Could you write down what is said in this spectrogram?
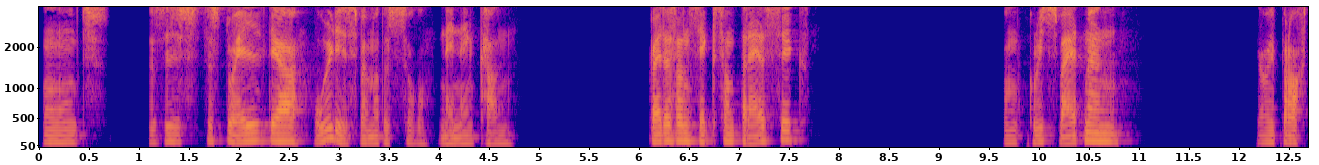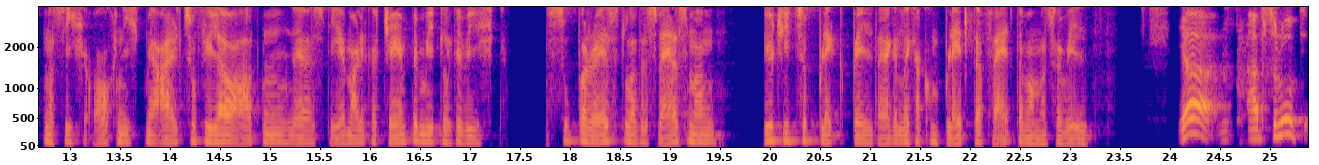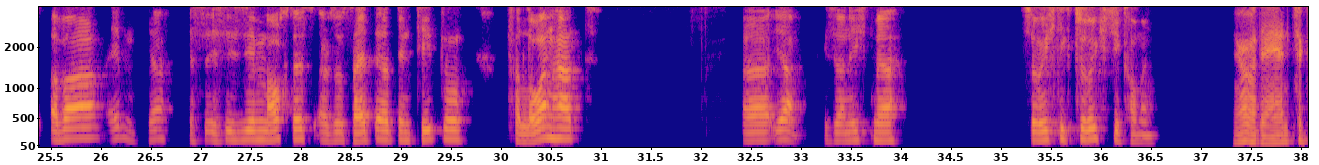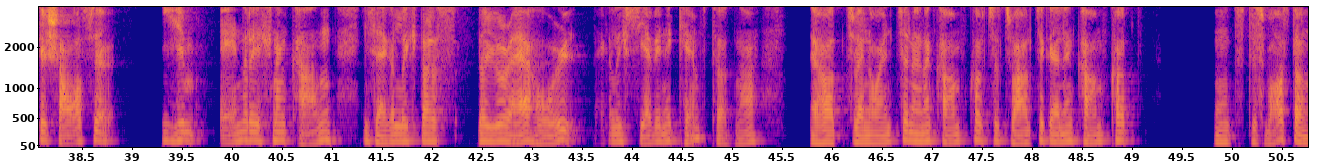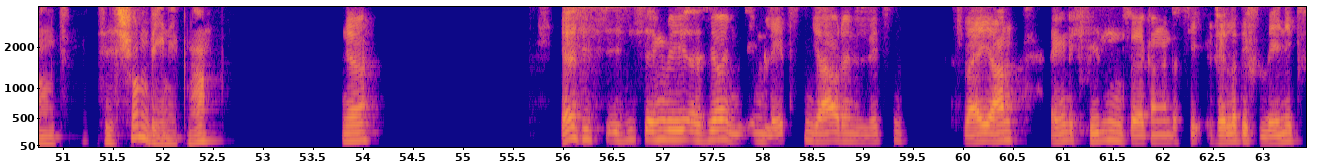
Und das ist das Duell der Oldies, wenn man das so nennen kann. Beide sind 36. Und Chris Weidman, glaube ich, braucht man sich auch nicht mehr allzu viel erwarten. Er ist ehemaliger Champion Mittelgewicht. Super Wrestler, das weiß man. Jiu-Jitsu Black Belt, eigentlich ein kompletter Fighter, wenn man so will. Ja, absolut. Aber eben, ja, es, es ist eben auch das, also seit er den Titel verloren hat, äh, ja, ist er nicht mehr so richtig zurückgekommen. Ja, aber die einzige Chance, ich ihm einrechnen kann, ist eigentlich, dass der Uriah Hall eigentlich sehr wenig gekämpft hat. Ne? Er hat 2019 einen Kampf gehabt, 2020 einen Kampf gehabt und das war's dann und es ist schon wenig. Ne? Ja. Ja, es ist, es ist irgendwie, also ja, im, im letzten Jahr oder in den letzten zwei Jahren eigentlich vielen so ergangen, dass sie relativ wenig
